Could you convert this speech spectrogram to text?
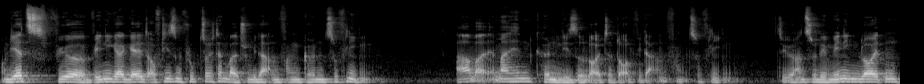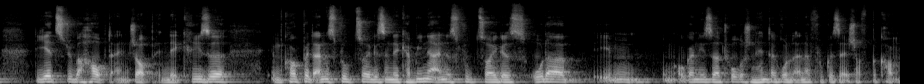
und jetzt für weniger Geld auf diesem Flugzeug dann bald schon wieder anfangen können zu fliegen aber immerhin können diese Leute dort wieder anfangen zu fliegen. Sie gehören zu den wenigen Leuten, die jetzt überhaupt einen Job in der Krise im Cockpit eines Flugzeuges, in der Kabine eines Flugzeuges oder eben im organisatorischen Hintergrund einer Fluggesellschaft bekommen.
